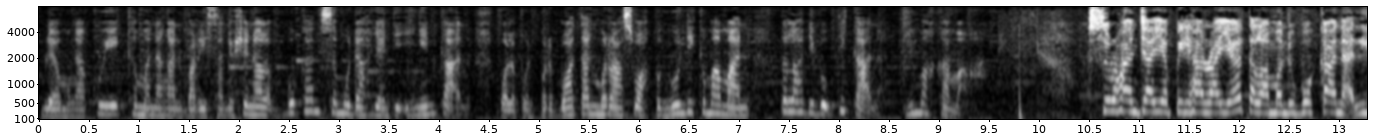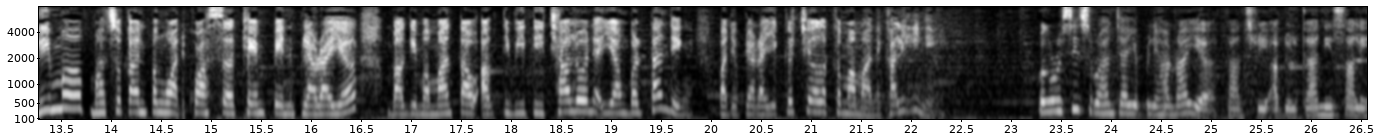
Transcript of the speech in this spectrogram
Beliau mengakui kemenangan Barisan Nasional bukan semudah yang diinginkan walaupun perbuatan merasuah pengundi kemaman telah dibuktikan di mahkamah. Suruhanjaya Pilihan Raya telah menubuhkan lima pasukan penguat kuasa kempen pilihan raya bagi memantau aktiviti calon yang bertanding pada pilihan raya kecil Kemaman kali ini. Pengurusi Suruhanjaya Pilihan Raya Tan Sri Abdul Ghani Saleh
